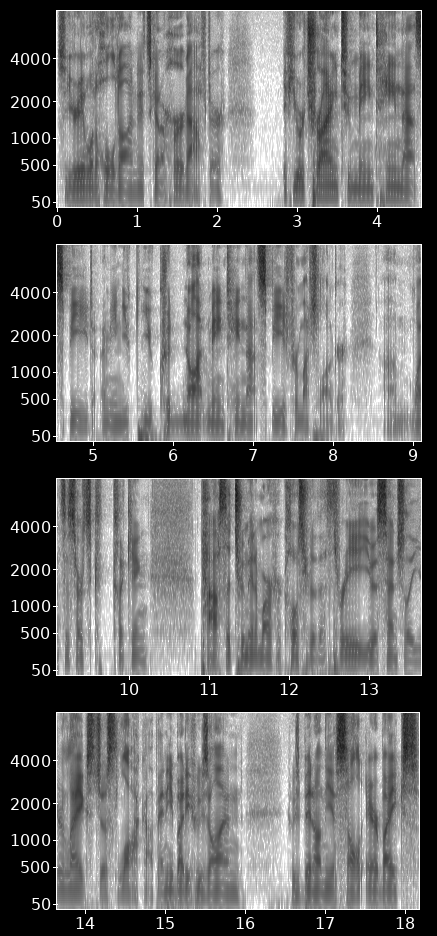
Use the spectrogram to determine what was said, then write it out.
So you're able to hold on. It's going to hurt after. If you were trying to maintain that speed, I mean, you you could not maintain that speed for much longer. Um, once it starts clicking past the two minute marker, closer to the three, you essentially your legs just lock up. Anybody who's on, who's been on the assault air bikes,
